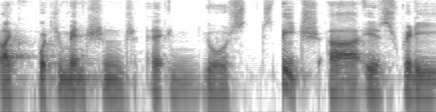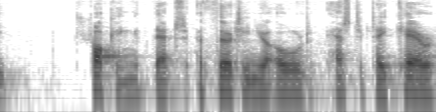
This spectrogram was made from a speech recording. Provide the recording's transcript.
like what you mentioned uh, in your speech, uh, is really shocking that a 13 year old has to take care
